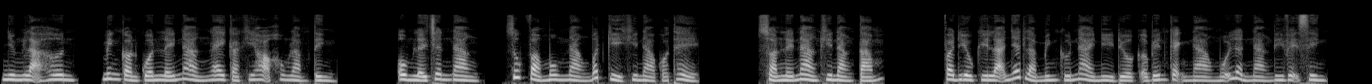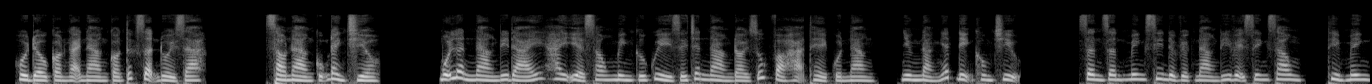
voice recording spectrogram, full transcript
Nhưng lạ hơn, minh còn quấn lấy nàng ngay cả khi họ không làm tình. Ôm lấy chân nàng xúc vào mông nàng bất kỳ khi nào có thể xoắn lấy nàng khi nàng tắm. Và điều kỳ lạ nhất là minh cứ nài nỉ được ở bên cạnh nàng mỗi lần nàng đi vệ sinh. Hồi đầu còn ngại nàng còn tức giận đuổi ra. Sau nàng cũng đành chiều. Mỗi lần nàng đi đái hay ỉa xong minh cứ quỳ dưới chân nàng đòi giúp vào hạ thể của nàng, nhưng nàng nhất định không chịu. Dần dần minh xin được việc nàng đi vệ sinh xong, thì minh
